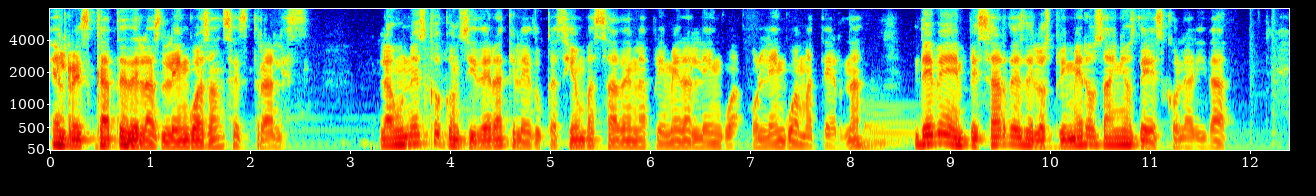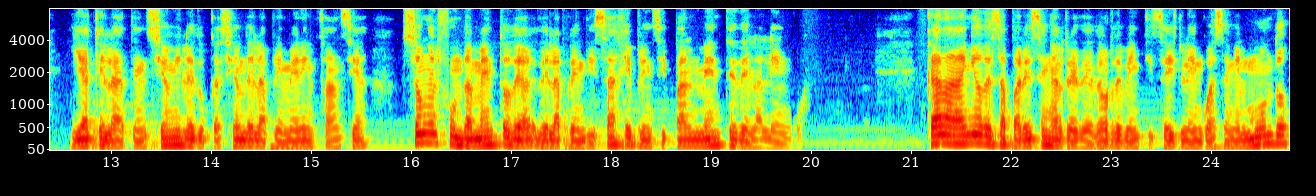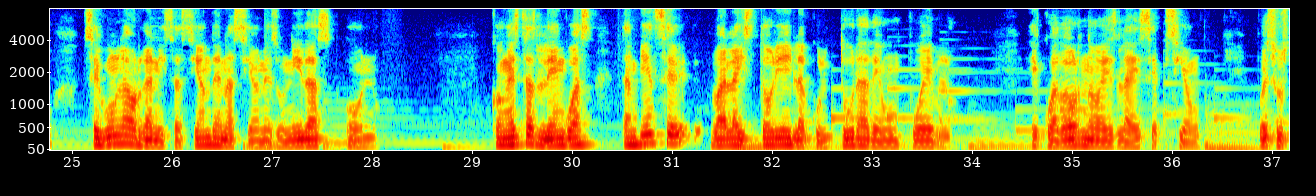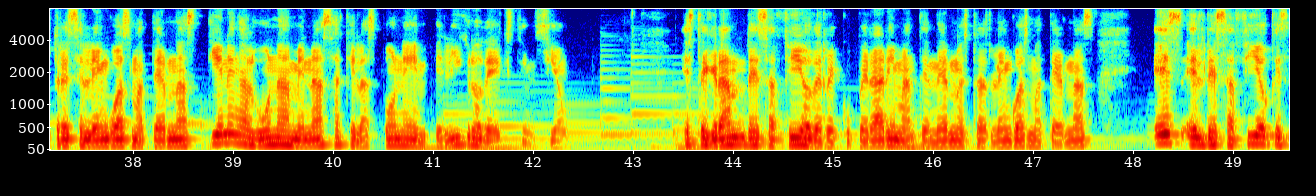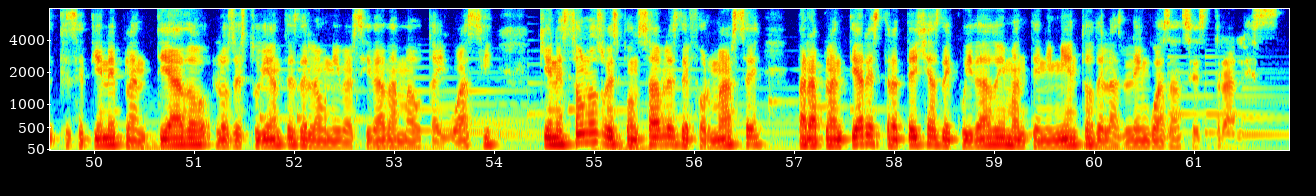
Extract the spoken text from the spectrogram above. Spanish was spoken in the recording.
El rescate de las lenguas ancestrales. La UNESCO considera que la educación basada en la primera lengua o lengua materna debe empezar desde los primeros años de escolaridad, ya que la atención y la educación de la primera infancia son el fundamento del aprendizaje principalmente de la lengua. Cada año desaparecen alrededor de 26 lenguas en el mundo, según la Organización de Naciones Unidas, ONU. Con estas lenguas también se va la historia y la cultura de un pueblo. Ecuador no es la excepción, pues sus 13 lenguas maternas tienen alguna amenaza que las pone en peligro de extinción. Este gran desafío de recuperar y mantener nuestras lenguas maternas es el desafío que, se tiene planteado los estudiantes de la Universidad Amauta Iguasi, quienes son los responsables de formarse para plantear estrategias de cuidado y mantenimiento de las lenguas ancestrales.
